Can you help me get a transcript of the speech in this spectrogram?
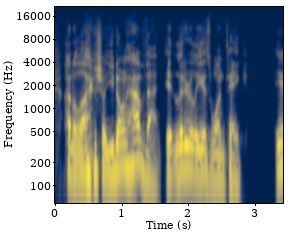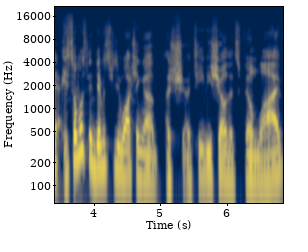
on a live show, you don't have that. It literally is one take. It, it's almost the difference between watching a, a, sh- a TV show that's filmed live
